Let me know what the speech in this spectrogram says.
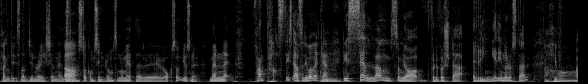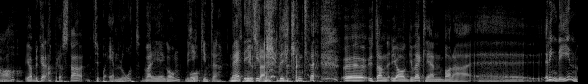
faktiskt. Love Generation, eller Ja. Stock- Stockholm Syndrome som de heter eh, också just nu. Men eh, fantastiskt, alltså det var verkligen, Mm. det är sällan som jag för det första ringer in och röstar. Ja, jag brukar apprösta typ på en låt varje gång. Det Och- gick inte. Nej, det gick inte. Det gick inte. Eh, utan jag verkligen bara eh, ringde in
